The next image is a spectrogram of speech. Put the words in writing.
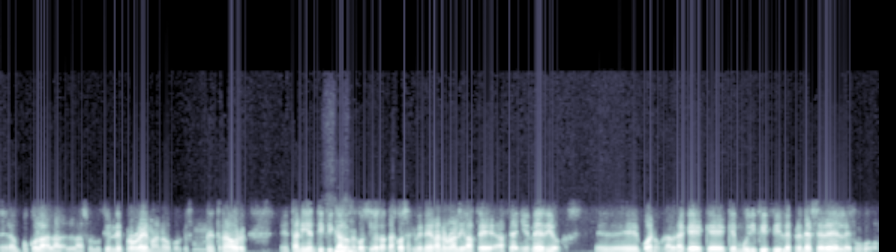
era un poco la, la, solución del problema, ¿no? Porque es un entrenador tan identificado que ha conseguido tantas cosas, que viene a ganar una liga hace, hace año y medio. Bueno, la verdad que, que, es muy difícil desprenderse de él. Es un,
